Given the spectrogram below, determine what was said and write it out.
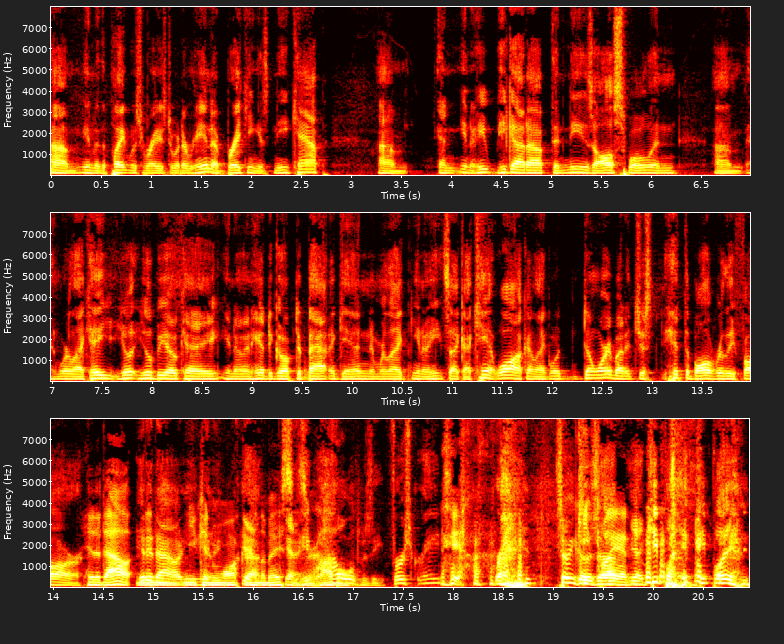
Um, you know the plate was raised or whatever. He ended up breaking his kneecap, um, and you know he he got up, the knees all swollen. Um, and we're like, hey, you'll you'll be okay, you know. And he had to go up to bat again, and we're like, you know, he's like, I can't walk. I'm like, well, don't worry about it. Just hit the ball really far, Hit it out. hit it out. and You can walk yeah, around the bases Yeah, he- or how hobble. old was he? First grade. Yeah, right. So he goes playing. up. Yeah, keep playing. Keep playing.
